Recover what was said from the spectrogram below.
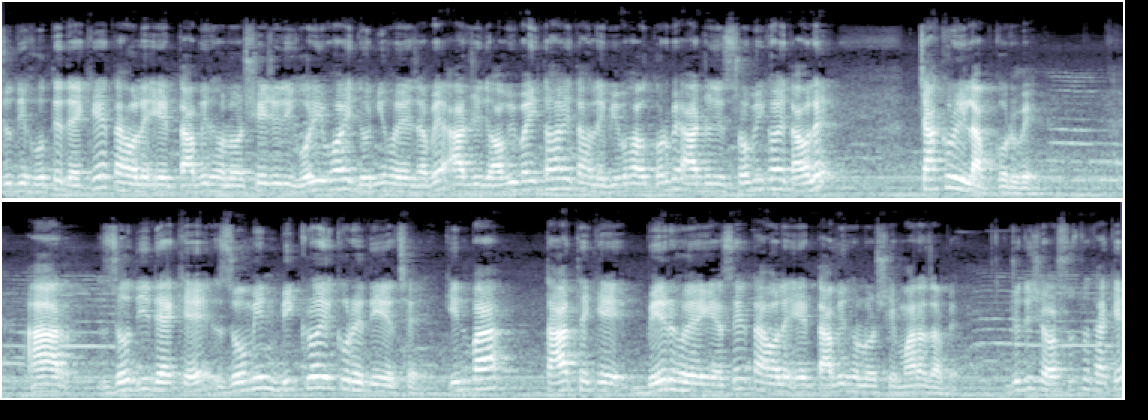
যদি হতে দেখে, তাহলে এর তাবির হলো, সে যদি গরিব হয়, ধনী হয়ে যাবে, আর যদি অবিবাহিত হয়, তাহলে বিবাহ করবে, আর যদি শ্রমিক হয়, তাহলে চাকরি লাভ করবে। আর যদি দেখে জমিন বিক্রয় করে দিয়েছে, কিংবা তা থেকে বের হয়ে গেছে, তাহলে এর তাবির হলো, সে মারা যাবে। যদি সে অসুস্থ থাকে,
